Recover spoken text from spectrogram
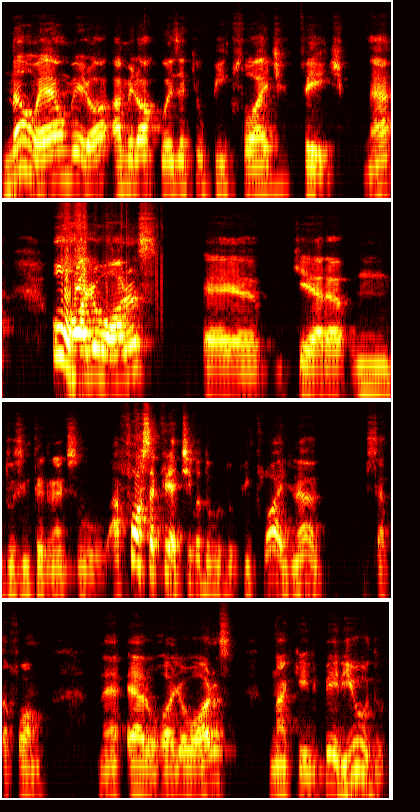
não é o melhor, a melhor coisa que o Pink Floyd fez, né? O Roger Waters, é, que era um dos integrantes, o, a força criativa do, do, Pink Floyd, né? De certa forma, né? Era o Roger Waters naquele período.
